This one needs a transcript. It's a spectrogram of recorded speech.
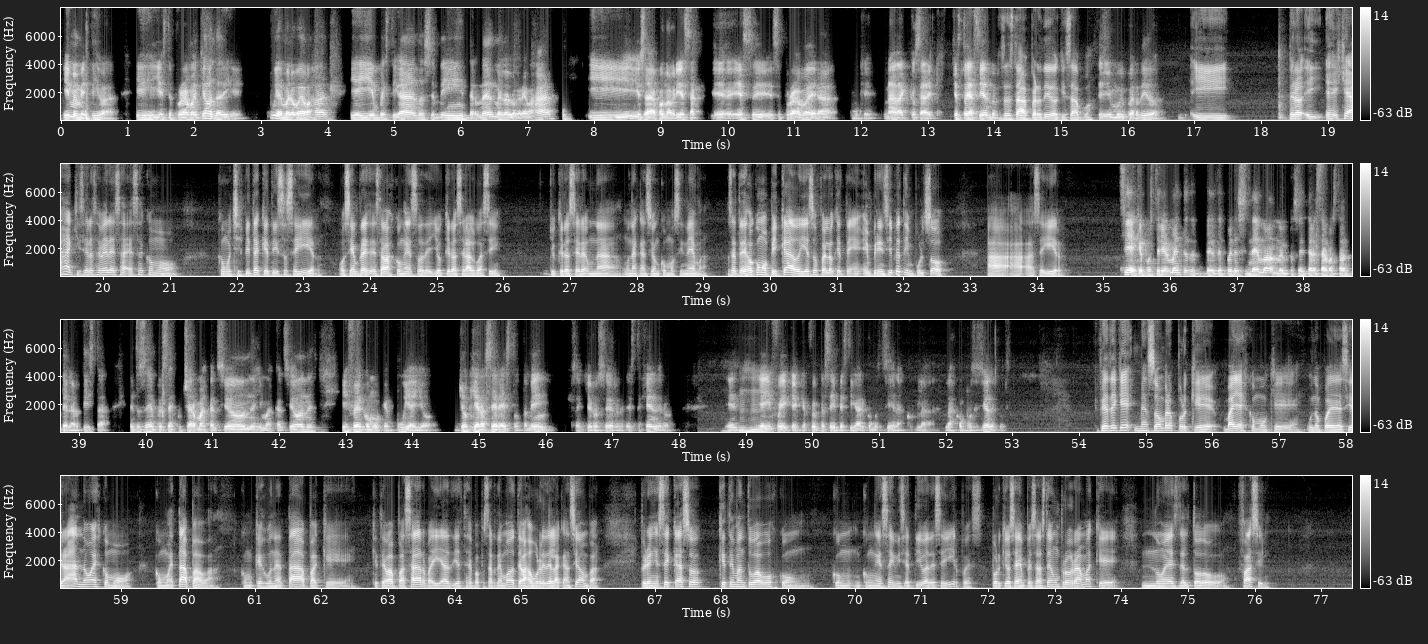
Y me metí, va. Y dije, ¿y este programa qué onda? Dije, pues me lo voy a bajar. Y ahí investigando, se vi internet, me lo logré bajar. Y, o sea, cuando abrí esa, e, ese, ese programa era como que nada, o sea, ¿qué estoy haciendo? Sea, estabas perdido quizá, pues. Sí, muy perdido. Y, pero es que, ajá, quisiera saber esa, esa como, como chispita que te hizo seguir. ¿O siempre estabas con eso de yo quiero hacer algo así? Yo quiero hacer una, una canción como cinema. O sea, te dejó como picado y eso fue lo que te, en principio te impulsó a, a, seguir. Sí, es que posteriormente, después de cinema, me empezó a interesar bastante el artista. Entonces empecé a escuchar más canciones y más canciones y fue como que, puya, yo, yo quiero hacer esto también. O sea, quiero hacer este género. Y ahí fue que, que fue, empecé a investigar cómo se hacían las, las composiciones. Pues. Fíjate que me asombra porque, vaya, es como que uno puede decir, ah, no, es como, como etapa, va. Como que es una etapa que, que te va a pasar, va, ya, ya te va a pasar de moda, te vas a aburrir de la canción, va. Pero en ese caso, ¿qué te mantuvo a vos con, con, con esa iniciativa de seguir, pues? Porque, o sea, empezaste en un programa que no es del todo fácil.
